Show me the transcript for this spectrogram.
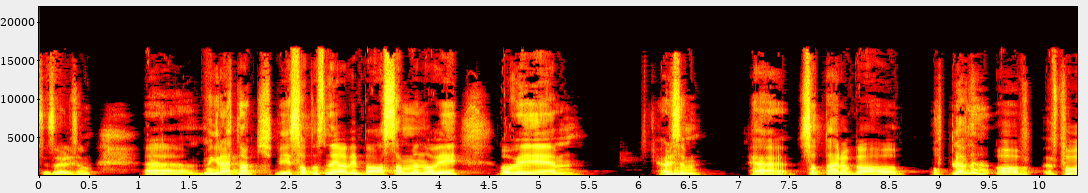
Så liksom, eh, men greit nok. Vi satte oss ned, og vi ba sammen, og vi, og vi ja, liksom, Jeg satt der og ba og opplevde. Og på,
